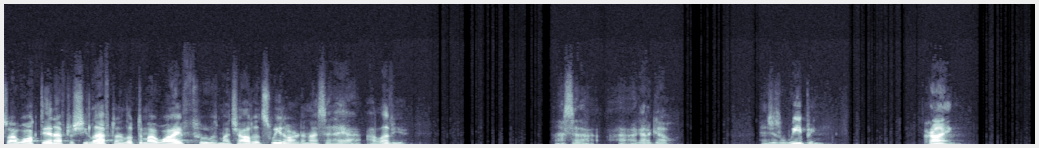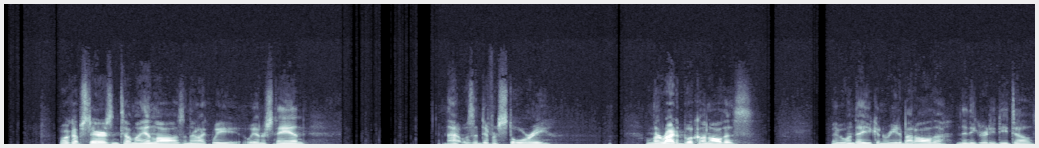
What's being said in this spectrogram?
So I walked in after she left and I looked at my wife, who was my childhood sweetheart, and I said, Hey, I, I love you. And I said, I, I got to go. And just weeping, crying. Walk upstairs and tell my in laws, and they're like, we, we understand. And that was a different story. I'm going to write a book on all this. Maybe one day you can read about all the nitty gritty details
